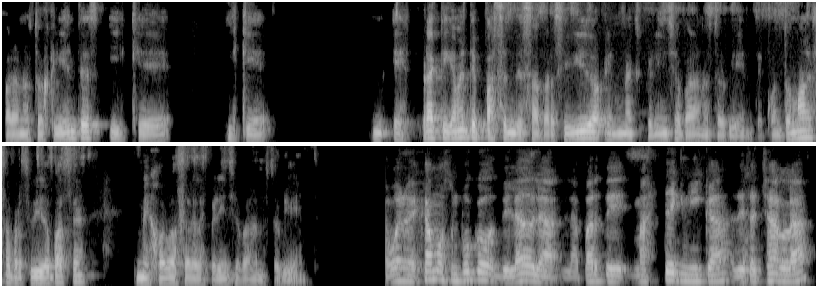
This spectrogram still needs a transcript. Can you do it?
para nuestros clientes y que, y que es, prácticamente pasen desapercibido en una experiencia para nuestro cliente. Cuanto más desapercibido pase, mejor va a ser la experiencia para nuestro cliente. Bueno, dejamos un poco de lado la, parte más técnica de esta charla.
